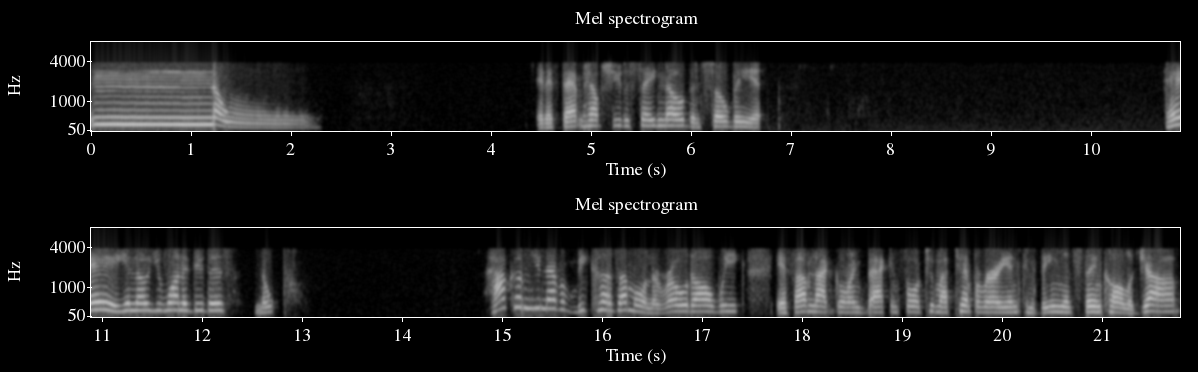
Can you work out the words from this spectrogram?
mm, no. And if that helps you to say no, then so be it. Hey, you know, you want to do this? Nope. How come you never? Because I'm on the road all week. If I'm not going back and forth to my temporary inconvenience thing called a job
